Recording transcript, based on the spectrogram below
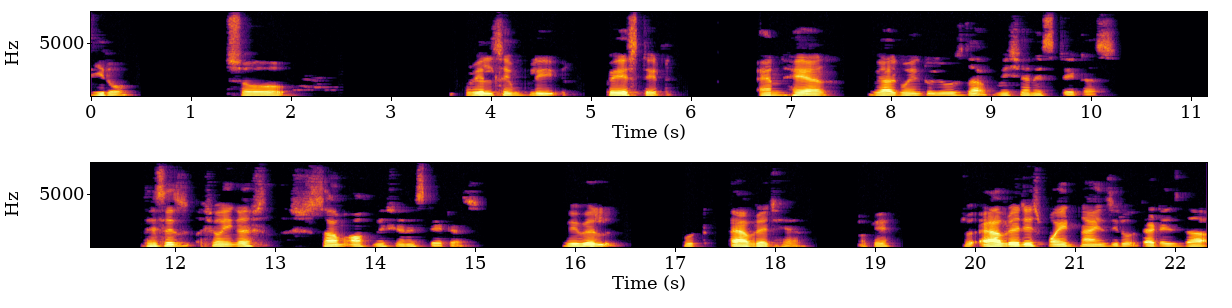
0 so we'll simply paste it. And here we are going to use the mission status. This is showing us sum of mission status. We will put average here okay so average is 0.90 that is the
